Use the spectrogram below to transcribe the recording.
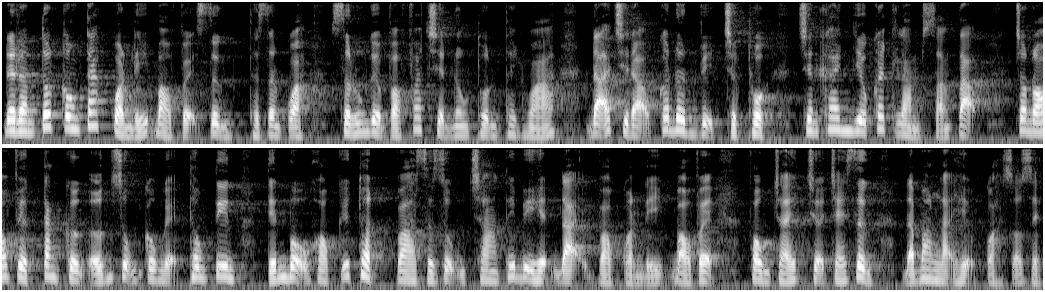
Để làm tốt công tác quản lý bảo vệ rừng, thời gian qua, Sở Nông nghiệp và Phát triển Nông thôn Thanh Hóa đã chỉ đạo các đơn vị trực thuộc triển khai nhiều cách làm sáng tạo, trong đó việc tăng cường ứng dụng công nghệ thông tin, tiến bộ khoa học kỹ thuật và sử dụng trang thiết bị hiện đại vào quản lý bảo vệ, phòng cháy chữa cháy rừng đã mang lại hiệu quả rõ rệt.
